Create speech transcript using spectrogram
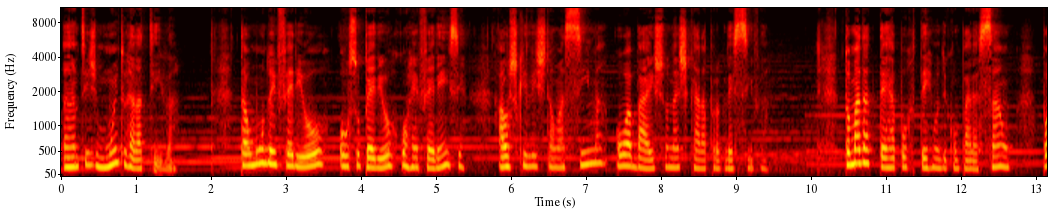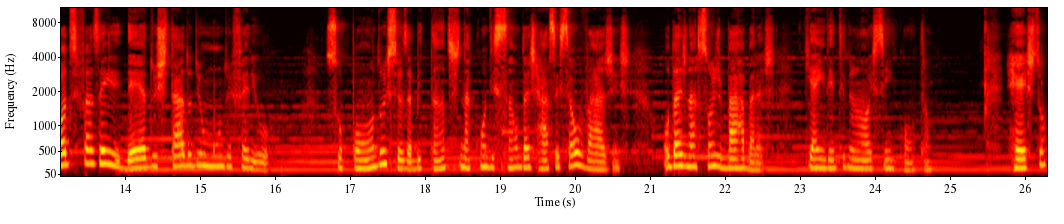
antes, muito relativa. Tal mundo é inferior ou superior com referência aos que lhe estão acima ou abaixo na escala progressiva. Tomada a Terra por termo de comparação, pode-se fazer ideia do estado de um mundo inferior, supondo os seus habitantes na condição das raças selvagens ou das nações bárbaras que ainda entre nós se encontram. Resto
